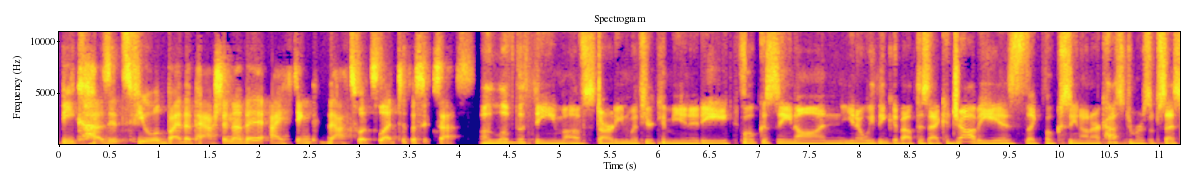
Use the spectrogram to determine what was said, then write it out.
because it's fueled by the passion of it, I think that's what's led to the success. I love the theme of starting with your community, focusing on, you know, we think about this at Kajabi is like focusing on our customers, obsessing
